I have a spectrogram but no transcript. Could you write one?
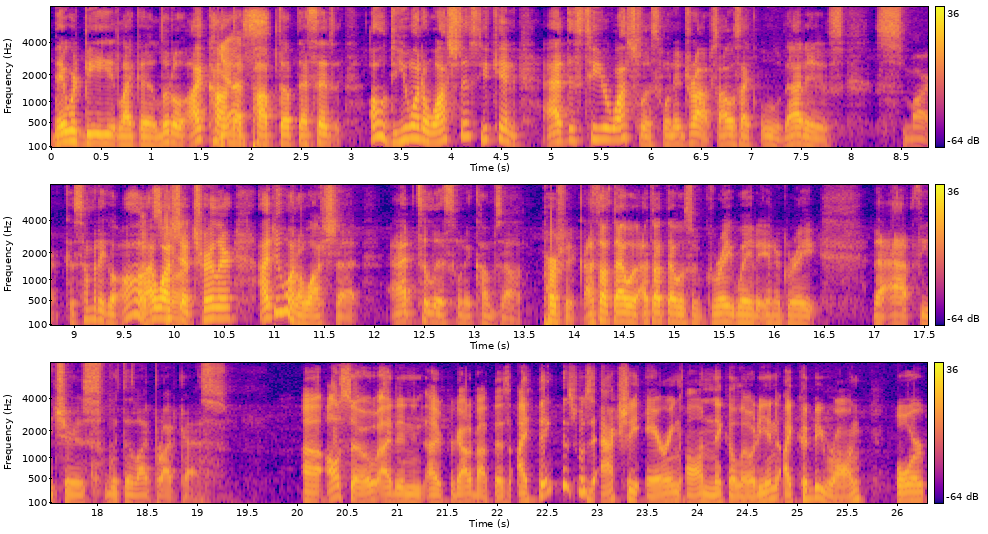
there would be like a little icon Yes. that popped up that said, "Oh, do you want to watch this? You can add this to your watch list when it drops." I was like, "Ooh, that is smart." Because somebody go, "Oh, That's I watched smart. that trailer. I do want to watch that. Add to list when it comes out." Perfect. I thought that was I thought that was a great way to integrate the app features with the live broadcast. Uh, also, I didn't. I forgot about this. I think this was actually airing on Nickelodeon. I could be wrong, or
